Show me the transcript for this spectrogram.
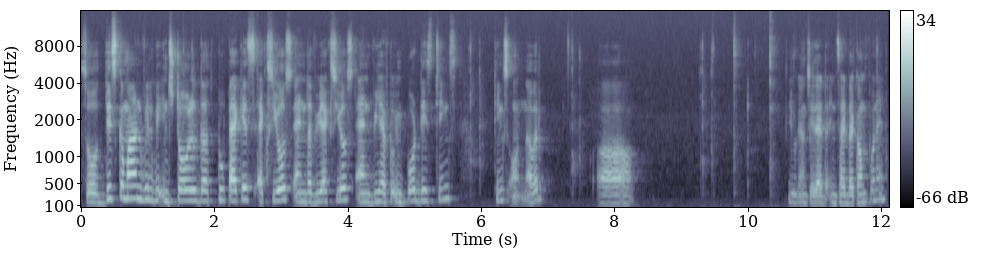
So this command will be install the two packages axios and the vue axios and we have to import these things things on our uh, you can say that inside the component.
